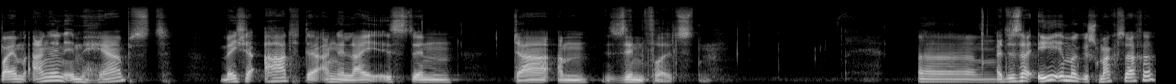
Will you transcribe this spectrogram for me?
beim Angeln im Herbst, welche Art der Angelei ist denn da am sinnvollsten? Ähm, Also das ist ja eh immer Geschmackssache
